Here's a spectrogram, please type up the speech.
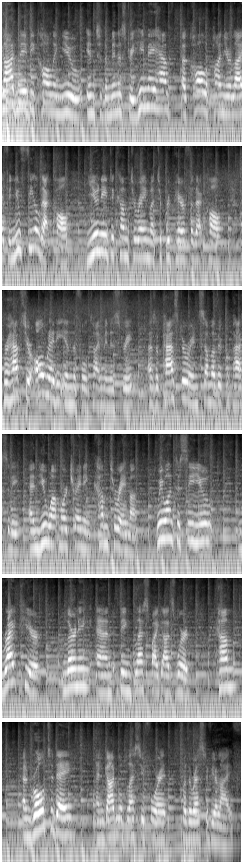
God may be calling you into the ministry. He may have a call upon your life and you feel that call. You need to come to Rhema to prepare for that call. Perhaps you're already in the full-time ministry as a pastor or in some other capacity and you want more training, come to Rhema. We want to see you right here learning and being blessed by God's Word. Come, and enroll today, and God will bless you for it for the rest of your life.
